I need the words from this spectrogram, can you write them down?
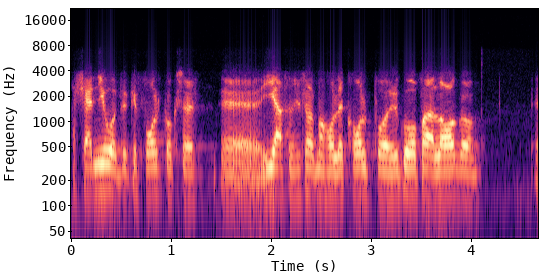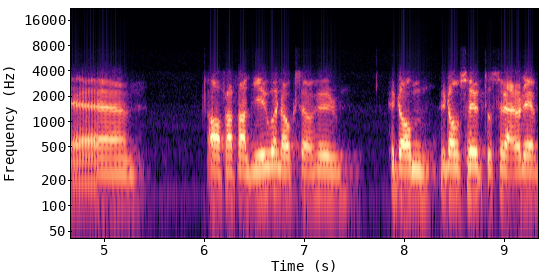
jag känner ju mycket folk också. Eh, I Allsvenskan är klart man håller koll på hur det går på alla lag och eh, ja, framförallt Djurgården också, hur, hur, de, hur de ser ut och sådär. Det,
